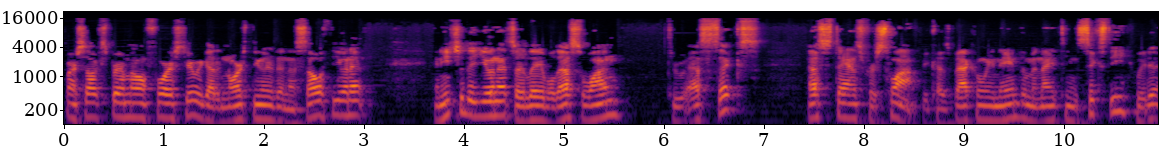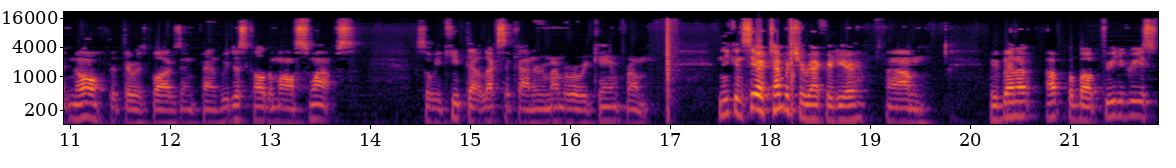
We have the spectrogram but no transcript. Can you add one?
Marcel Experimental Forest here. We got a north unit and a south unit. And each of the units are labeled S1 through S6. S stands for swamp because back when we named them in 1960, we didn't know that there was bogs and fens. We just called them all swamps. So we keep that lexicon and remember where we came from. And you can see our temperature record here. Um, we've been up, about 3 degrees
